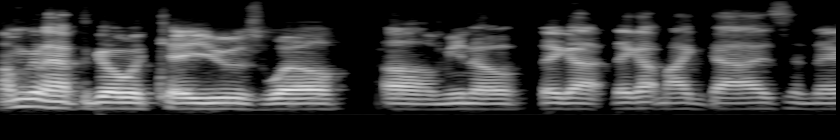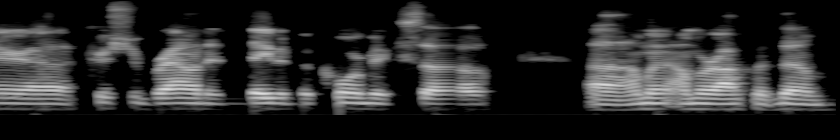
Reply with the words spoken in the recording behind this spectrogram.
I'm gonna have to go with KU as well. Um, you know they got they got my guys in there, uh, Christian Braun and David McCormack. So uh, I'm gonna I'm gonna rock with them.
